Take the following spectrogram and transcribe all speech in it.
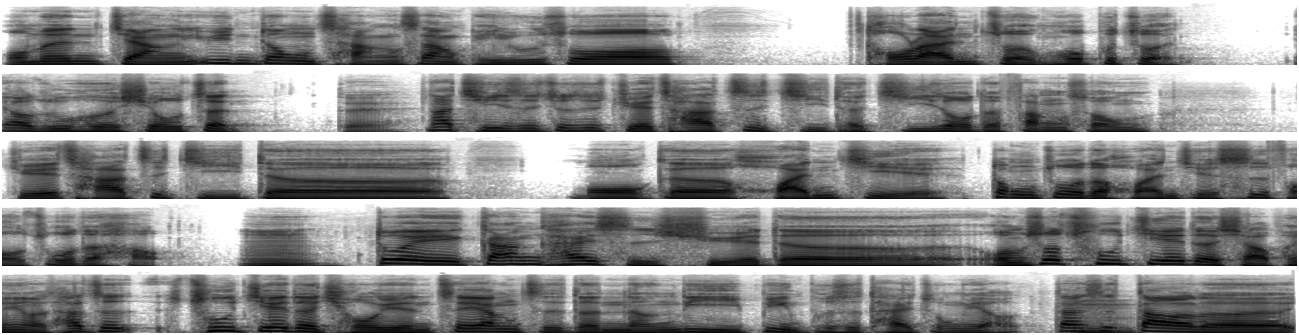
我们讲运动场上，比如说投篮准或不准，要如何修正？对，那其实就是觉察自己的肌肉的放松，觉察自己的某个环节动作的环节是否做得好。嗯，对刚开始学的，我们说初阶的小朋友，他这初阶的球员这样子的能力并不是太重要。但是到了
